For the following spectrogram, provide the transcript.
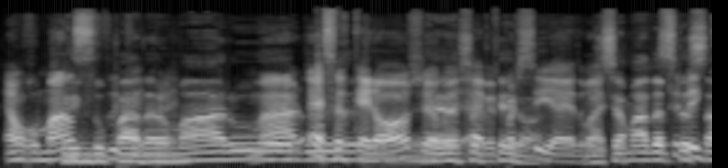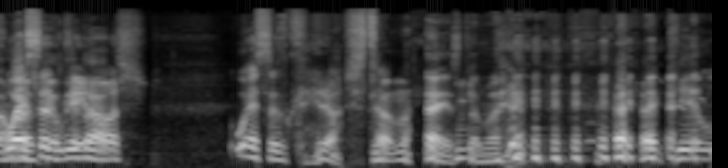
É um romance crime do de Padre quem? Amaro. Amaro- é essa de Queiroz, é, é, de bem Queiroz. parecia, é do Isso é uma Se bem que adaptação o essa de. Queiroz, o essa de Queiroz também. É, esse também. Aquilo,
